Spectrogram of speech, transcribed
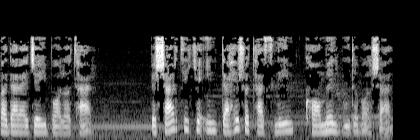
و درجه بالاتر. به شرطی که این دهش و تسلیم کامل بوده باشد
